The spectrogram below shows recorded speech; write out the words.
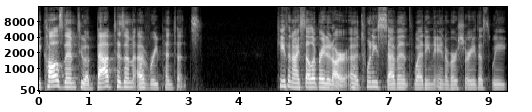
He calls them to a baptism of repentance. Keith and I celebrated our uh, 27th wedding anniversary this week.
